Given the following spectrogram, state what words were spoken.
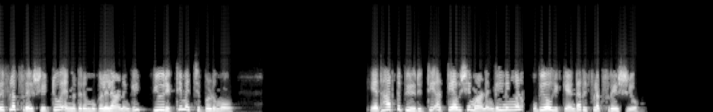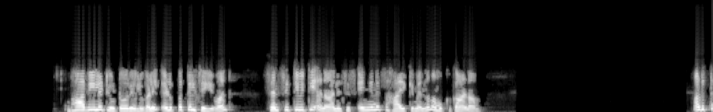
റിഫ്ലക്സ് റേഷ്യോ 2 എന്നതിനു മുകളിലാണെങ്കിൽ പ്യൂരിറ്റി മെച്ചപ്പെടുമോ? യഥാർത്ഥ പ്യൂരിറ്റി അത്യാവശ്യമാണെങ്കിൽ നിങ്ങൾ ഉപയോഗിക്കേണ്ട റിഫ്ലക്സ് റേഷ്യോ ഭാവിയിലെ ട്യൂട്ടോറിയലുകളിൽ എളുപ്പത്തിൽ ചെയ്യുവാൻ സെൻസിറ്റിവിറ്റി അനാലിസിസ് എങ്ങനെ സഹായിക്കുമെന്ന് നമുക്ക് കാണാം. അടുത്ത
